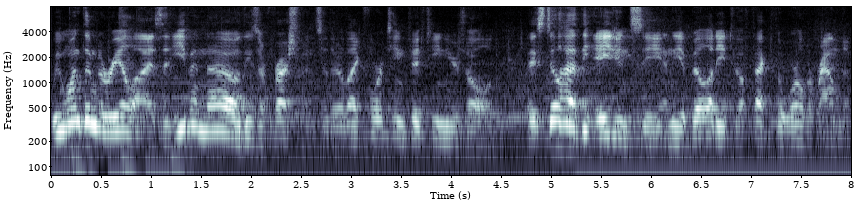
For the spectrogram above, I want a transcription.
we want them to realize that even though these are freshmen, so they're like 14, 15 years old, they still have the agency and the ability to affect the world around them.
